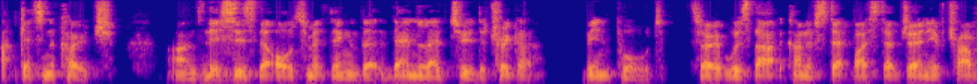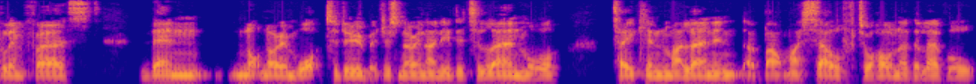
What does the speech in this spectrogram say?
uh, getting a coach. And this is the ultimate thing that then led to the trigger being pulled. So it was that kind of step by step journey of traveling first, then not knowing what to do, but just knowing I needed to learn more, taking my learning about myself to a whole nother level,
